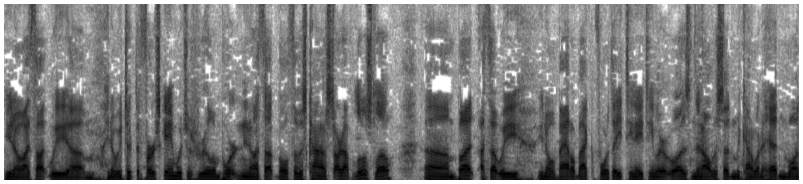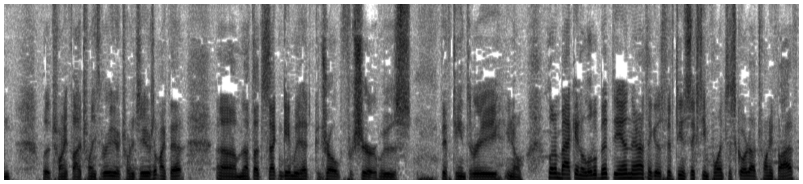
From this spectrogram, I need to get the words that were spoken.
you know, I thought we, um, you know, we took the first game, which was real important. You know, I thought both of us kind of started off a little slow, um, but I thought we, you know, battled back and forth, 18 18, whatever it was, and then all of a sudden we kind of went ahead and won, with 25 23 or 22 or something like that. Um, and I thought the second game we had control for sure. We was 15 3, you know, let them back in a little bit at the end there. I think it was 15 16 points that scored out 25.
